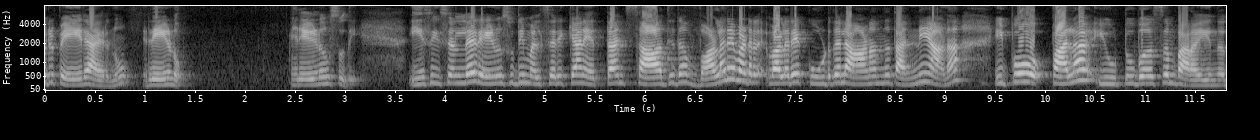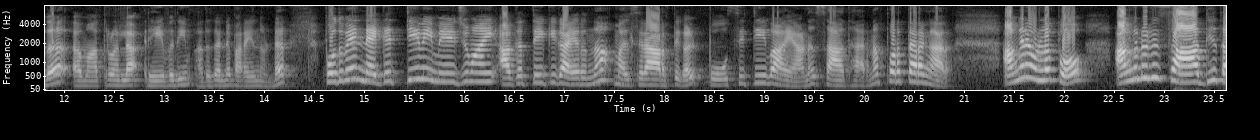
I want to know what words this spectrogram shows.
ഒരു പേരായിരുന്നു രേണു. രേണുസുതി. ഈ സീസണിൽ രേണുസുതി മത്സരിക്കാൻ എത്താൻ സാധ്യത വളരെ വളരെ കൂടുതലാണെന്ന് തന്നെയാണ് ഇപ്പോൾ പല യൂട്യൂബേഴ്സും പറയുന്നത്. മാത്രമല്ല രേവതിയും അത് തന്നെ പറയുന്നുണ്ട്. പൊതുവേ നെഗറ്റീവ് ഇമേജുമായി അകത്തേക്ക് കയറുന്ന മത്സരാർത്ഥികൾ പോസിറ്റീവായാണ് സാധാരണ പുറത്തിറങ്ങാറ്. അങ്ങനെ ഉള്ളപ്പോൾ അങ്ങനൊരു സാധ്യത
